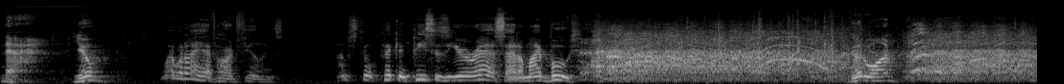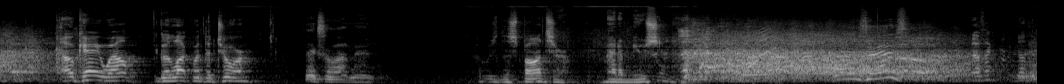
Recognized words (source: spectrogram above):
Nah. You? Why would I have hard feelings? I'm still picking pieces of your ass out of my boot. Good one. Okay, well, good luck with the tour. Thanks a lot, man. Who's the sponsor? Metamucil? What was that? Nothing. Nothing.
